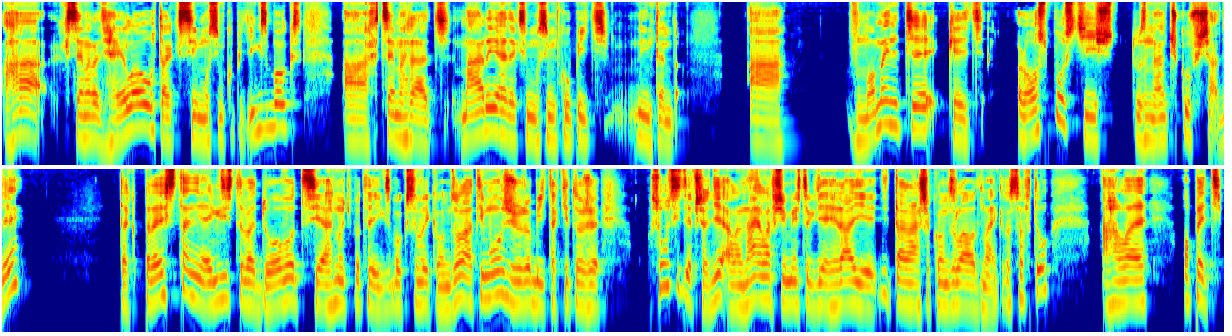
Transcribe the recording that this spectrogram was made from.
aha, chcem hrať Halo, tak si musím kúpiť Xbox a chcem hrať Maria, tak si musím kúpiť Nintendo. A v momente, keď rozpustíš tú značku všade, tak prestane existovať dôvod siahnuť po tej Xboxovej konzole a ty môžeš urobiť takéto, že sú síce všade, ale najlepšie miesto, kde hrá je tá naša konzola od Microsoftu, ale opäť,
